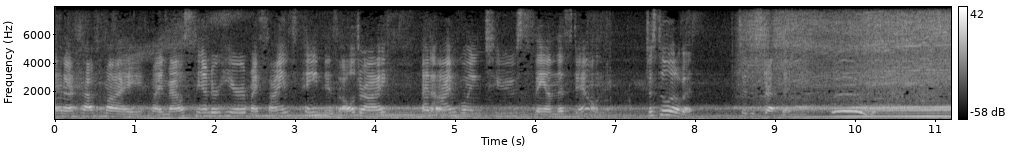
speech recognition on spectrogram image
and I have my, my mouse sander here. My science paint is all dry and I'm going to sand this down just a little bit to distress it. Woo!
